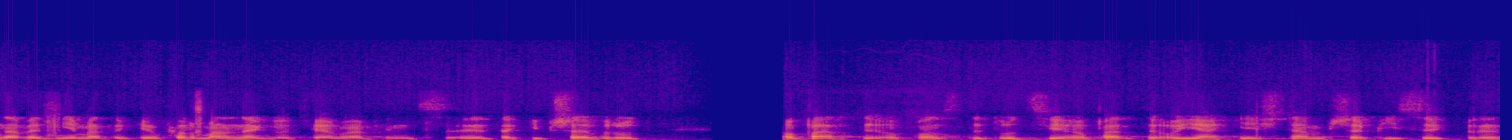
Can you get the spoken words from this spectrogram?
nawet nie ma takiego formalnego ciała, więc e, taki przewrót oparty o konstytucję, oparty o jakieś tam przepisy, które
